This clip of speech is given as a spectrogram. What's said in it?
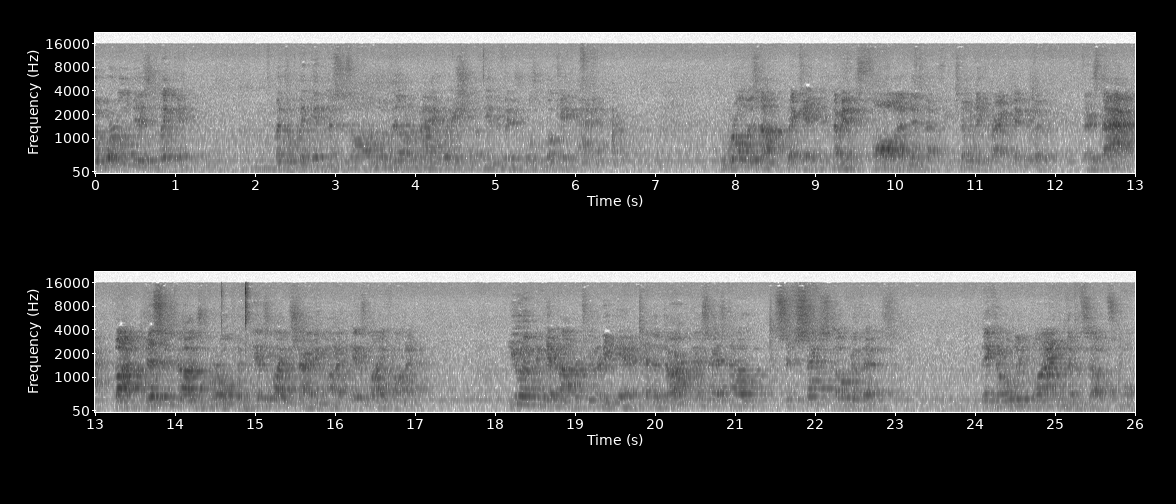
The world is wicked, but the wickedness is all in the will and evaluation of the individuals looking at it. The world is not wicked. I mean, it's fallen. It's got futility cranked into it. There's This is God's world with His light shining on it, His life on it. You have been given opportunity in it, and the darkness has no success over this. They can only blind themselves more.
